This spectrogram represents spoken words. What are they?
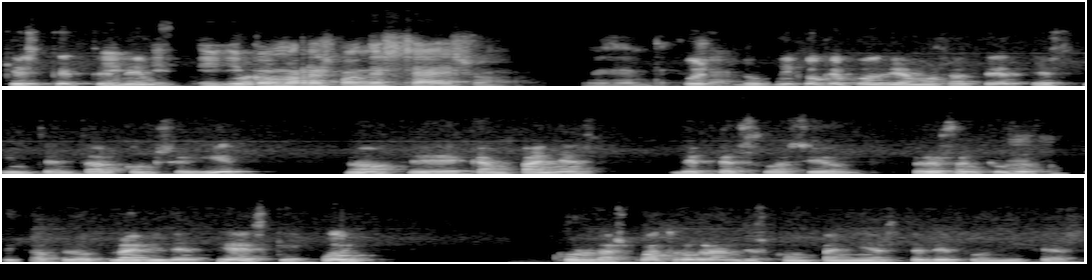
que es que tenemos... ¿Y, cómo respondes a eso, Vicente? Pues lo único que podríamos hacer es intentar conseguir ¿no? Eh, campañas de persuasión. Pero eso incluso Pero la evidencia es que hoy, con las cuatro grandes compañías telefónicas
